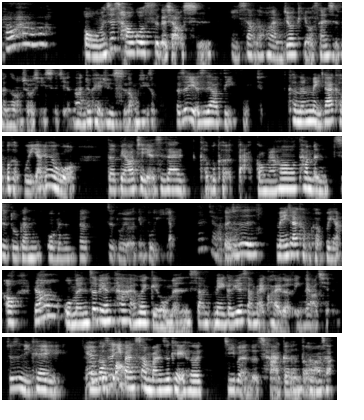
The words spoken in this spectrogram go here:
好好好。哦，我们是超过四个小时。以上的话，你就有三十分钟的休息时间，然后你就可以去吃东西什么。可是也是要自己付钱，可能每家可不可不一样。因为我的表姐也是在可不可打工，然后他们制度跟我们的制度有点不一样。真假的？对，就是每一家可不可不一样哦。然后我们这边他还会给我们三每个月三百块的饮料钱，就是你可以，因为不是一般上班是可以喝基本的茶跟冬瓜茶，嗯、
